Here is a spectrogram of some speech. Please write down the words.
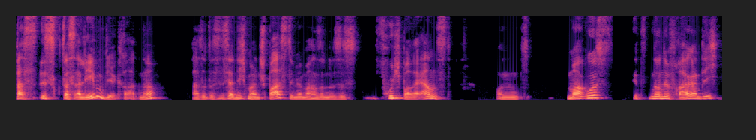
das ist, das erleben wir gerade, ne? Also das ist ja nicht mal ein Spaß, den wir machen, sondern das ist furchtbarer Ernst. Und Markus, jetzt noch eine Frage an dich.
